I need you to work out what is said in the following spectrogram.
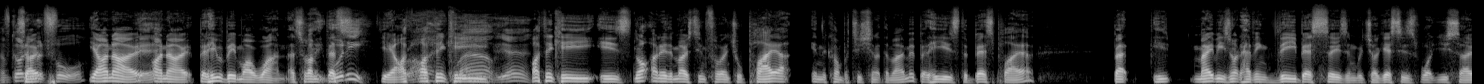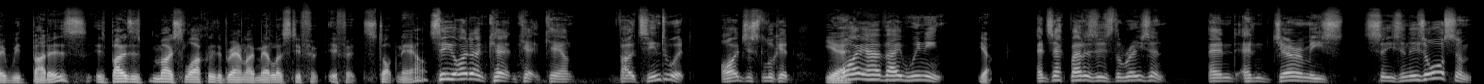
I've got so, him at four. Yeah, I know, yeah. I know, but he would be my one. That's what I'm. That's, would he? Yeah, I, right. I think he. Wow, yeah. I think he is not only the most influential player in the competition at the moment, but he is the best player. But he maybe he's not having the best season, which I guess is what you say with Butters. Is Butters is most likely the Brownlow medalist if it if it stopped now? See, I don't count, count votes into it. I just look at yeah. why are they winning? Yep. And Zak Butters is the reason. And and Jeremy's season is awesome.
